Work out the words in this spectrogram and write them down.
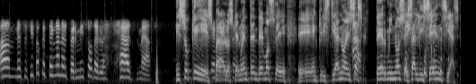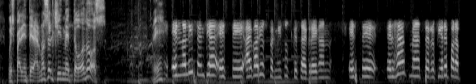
Ah, necesito que tengan el permiso del hazmat. ¿Eso qué es? Para los que no entendemos eh, eh, en cristiano esos términos, esas licencias. Pues para enterarnos el chisme todos. ¿Eh? En la licencia, este, hay varios permisos que se agregan. Este, el hazmat se refiere para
